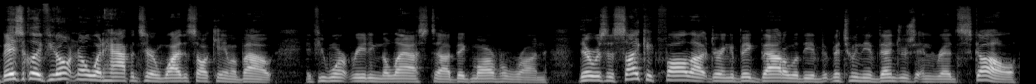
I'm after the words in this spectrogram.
basically, if you don't know what happens here and why this all came about, if you weren't reading the last uh, big Marvel run, there was a psychic fallout during a big battle with the between the Avengers and Red Skull,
